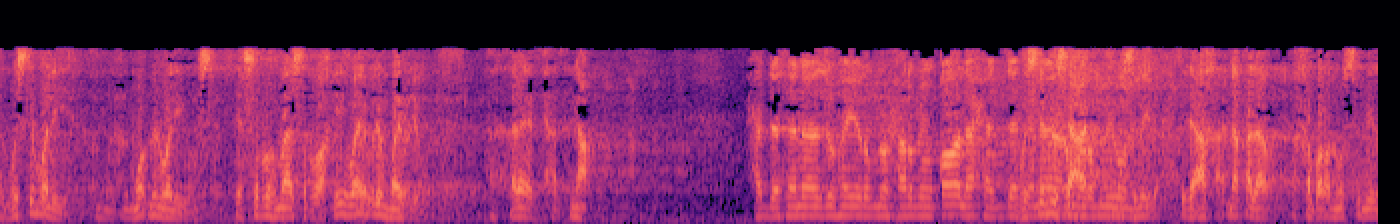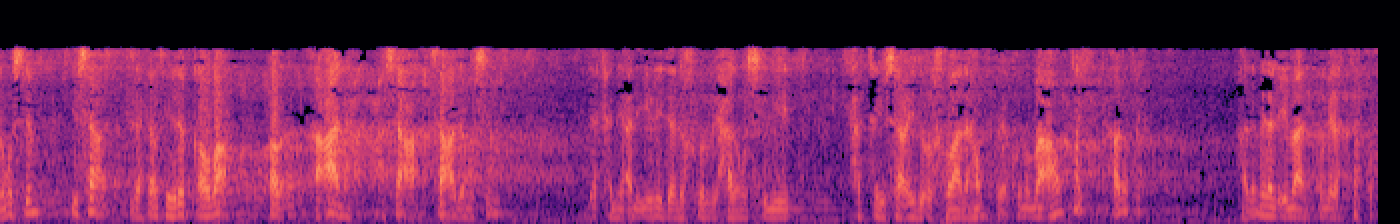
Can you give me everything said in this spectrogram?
المسلم ولي. المؤمن ولي المسلم يسره ما يسر أخيه ويؤلمه ما يؤلمه فلا يرد هذا. نعم. حدثنا زهير بن حرب قال حدثنا مسلم يساعد يونس. إذا نقل خبر المسلم إلى المسلم يساعد. إذا كان فيه رقة وضعف أعانه. ساعد, ساعد المسلمين. إذا كان يعني يريد أن يخبر بحال المسلمين حتى يساعدوا إخوانهم ويكونوا معهم. طيب هذا طيب. هذا من الإيمان ومن التقوى.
